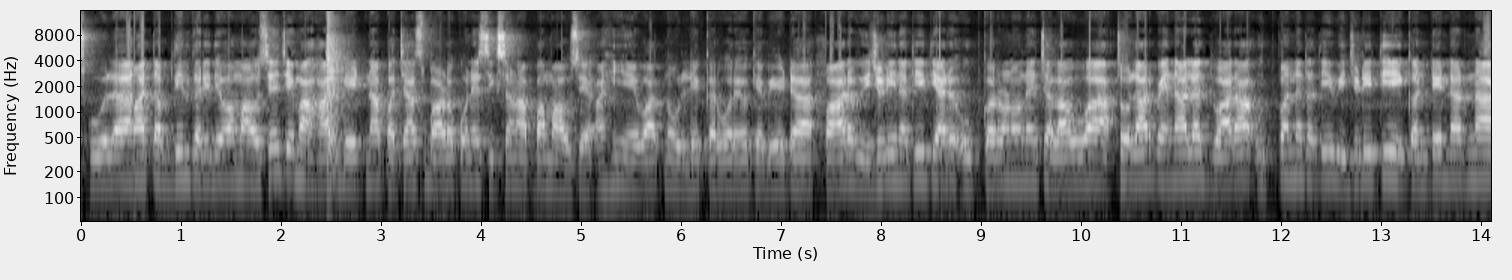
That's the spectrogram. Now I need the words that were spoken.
સ્કૂલમાં તબદીલ કરી દેવામાં આવશે, જેમાં હાલ બેટના પચાસ બાળકોને શિક્ષણ આપવામાં આવશે. અહીં એ વાતનો ઉલ્લેખ કરવો રહ્યો કે બેટ, પાર વીજળી નથી ત્યારે ઉપકરણોને ચલાવવા. સોલાર પેનલ દ્વારા ઉત્પન્ન થતી વીજળીથી કન્ટેનરના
